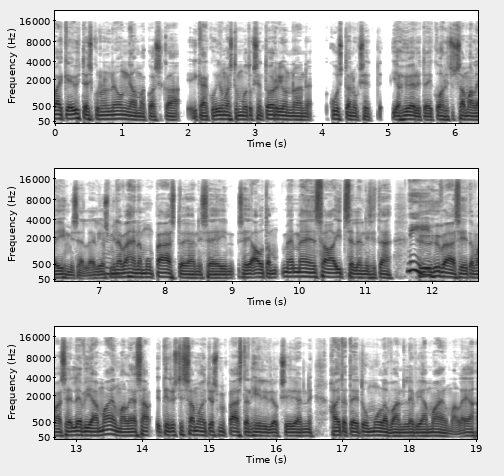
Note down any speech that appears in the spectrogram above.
vaikea yhteiskunnallinen ongelma, koska ikään kuin ilmastonmuutoksen torjunnan kustannukset ja hyödyt ei kohdistu samalle ihmiselle. Eli jos mm. minä vähennän mun päästöjä, niin se ei, se ei auta, mä, mä en saa itselleni sitä niin. hy, hyvää siitä, vaan se leviää maailmalle. Ja sa, tietysti samoin, että jos mä päästän hiilidioksidia, niin haitat ei tule mulle, vaan ne leviää maailmalle. Ja,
